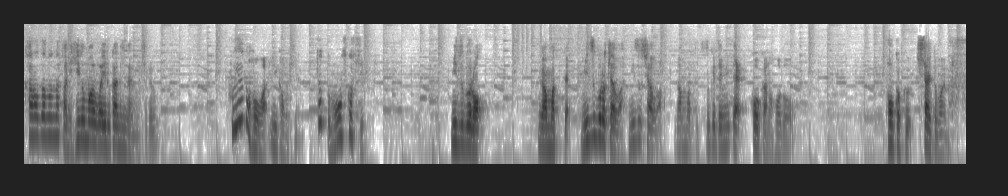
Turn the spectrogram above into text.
体の中に日の丸がいる感じになりましたけど冬の方がいいかもしれない。ちょっともう少し、水風呂、頑張って、水風呂ちゃうわ、水シャワー、頑張って続けてみて、効果のほどを報告したいと思います。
